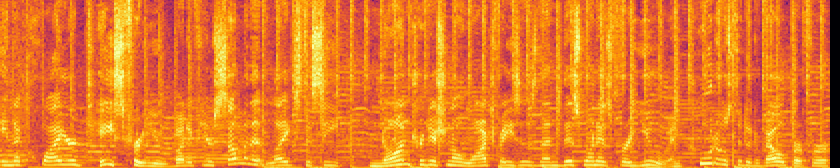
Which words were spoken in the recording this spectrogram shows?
an acquired taste for you, but if you're someone that likes to see non-traditional watch faces, then this one is for you, and kudos to the developer for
